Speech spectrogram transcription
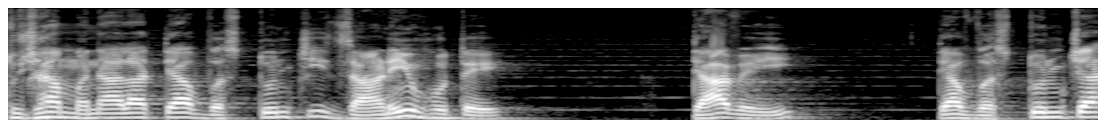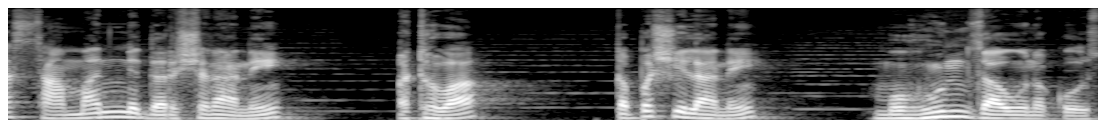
तुझ्या मनाला त्या वस्तूंची जाणीव होते त्यावेळी त्या वस्तूंच्या सामान्य दर्शनाने अथवा तपशिलाने मोहून जाऊ नकोस.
